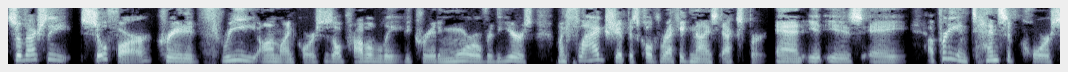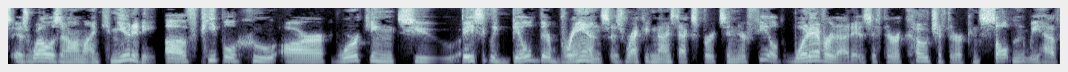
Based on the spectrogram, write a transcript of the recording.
So I've actually so far created three online courses. I'll probably be creating more over the years. My flagship is called Recognized Expert, and it is a, a pretty intensive course as well as an online community of people who are working to basically build their brands as recognized experts in their field, whatever that is. If they're a coach, if they're a consultant, we have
